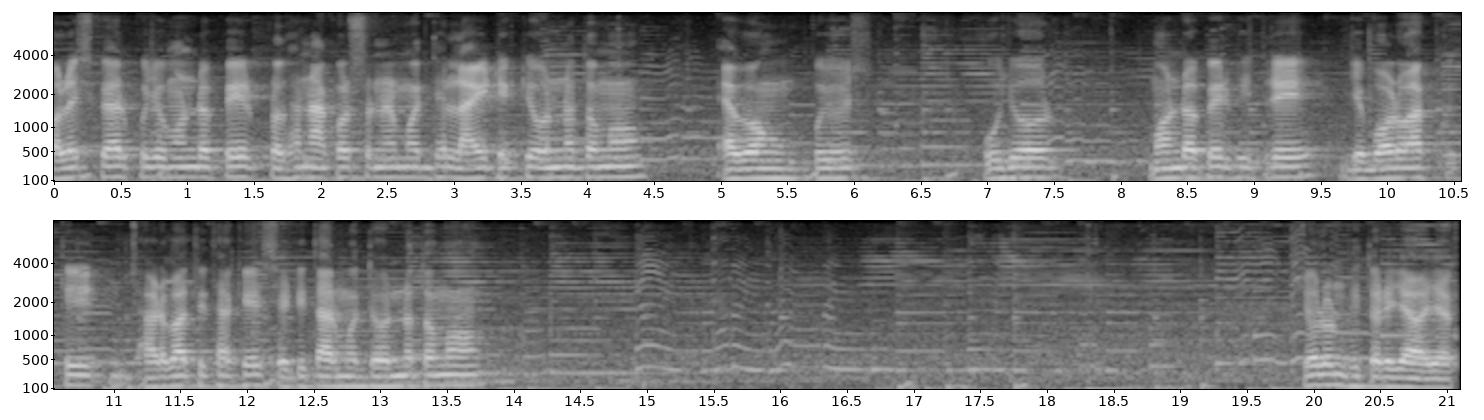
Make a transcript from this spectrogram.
কলেজ স্কোয়ার পুজো মণ্ডপের প্রধান আকর্ষণের মধ্যে লাইট একটি অন্যতম এবং পুজো পুজোর মণ্ডপের ভিতরে যে বড় আকৃতির ঝাড়বাতি থাকে, সেটি তার মধ্যে অন্যতম। চলুন ভিতরে যাওয়া যাক।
